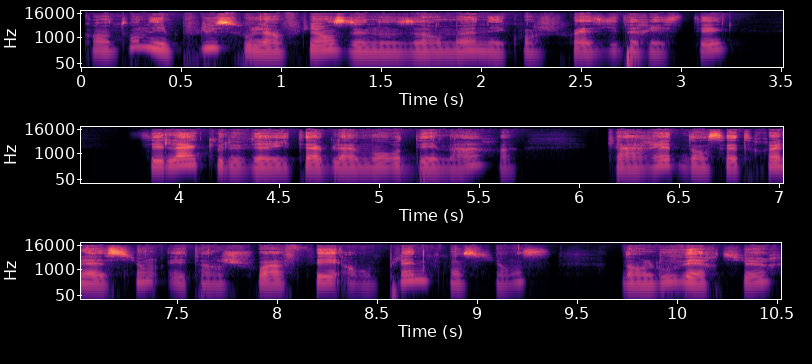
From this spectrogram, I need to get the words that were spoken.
Quand on n'est plus sous l'influence de nos hormones et qu'on choisit de rester, c'est là que le véritable amour démarre, car être dans cette relation est un choix fait en pleine conscience, dans l'ouverture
